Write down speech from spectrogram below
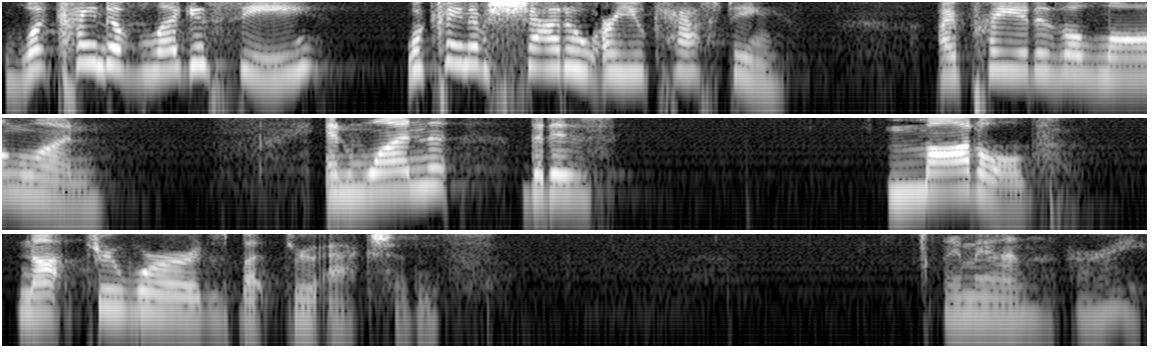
What kind of legacy, what kind of shadow are you casting? I pray it is a long one and one that is modeled not through words but through actions. Amen. All right.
